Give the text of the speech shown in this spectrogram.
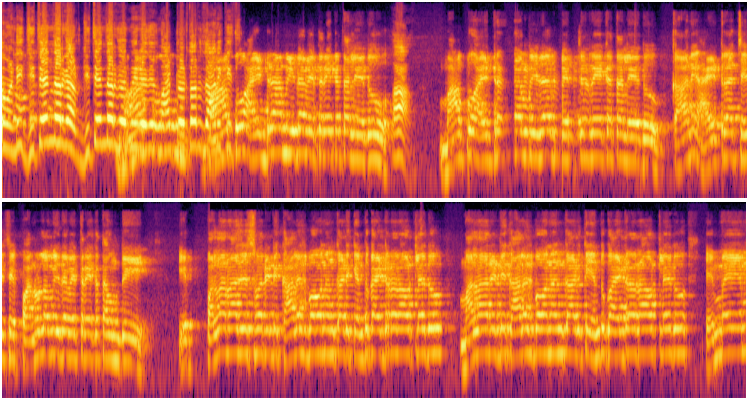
నిమిషం అండి జితేందర్ గారు జితేందర్ గారు మీరు ఏదైతే మాట్లాడతారు దానికి మాకు హైడ్రా మీద వ్యతిరేకత లేదు. మాకు హైడ్రా మీద వ్యతిరేకత లేదు. కానీ హైడ్రా చేసే పనుల మీద వ్యతిరేకత ఉంది. పల్లా రాజేశ్వరరెడ్డి కాలేజ్ భవనం కాడికి ఎందుకు హైడ్రా రావట్లేదు? మల్లారెడ్డి కాలేజ్ భవనం కాడికి ఎందుకు హైడ్రా రావట్లేదు? ఎంఐఎం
